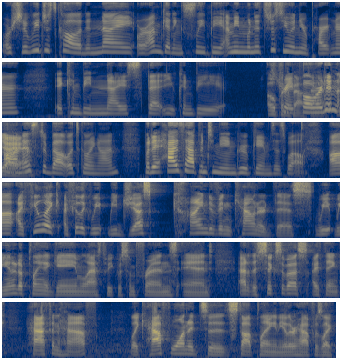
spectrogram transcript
or should we just call it a night or I'm getting sleepy? I mean, when it's just you and your partner, it can be nice that you can be Open about straightforward and Yeah, yeah. honest about what's going on. But it has happened to me in group games as well. Uh, I feel like I feel like we we just kind of encountered this. We we ended up playing a game last week with some friends, and out of the six of us, I think half and half, like half wanted to stop playing, and the other half was like,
